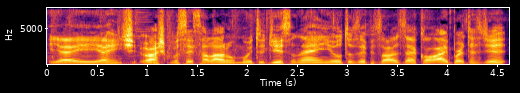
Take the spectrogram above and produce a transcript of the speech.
E aí a gente, eu acho que vocês falaram muito disso, né? Em outros episódios, é a importância de,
